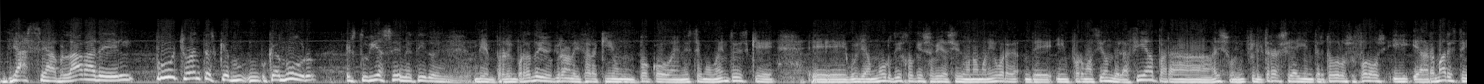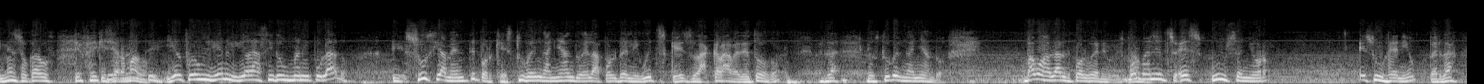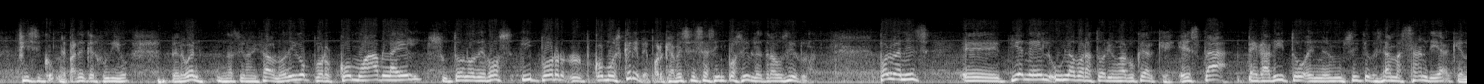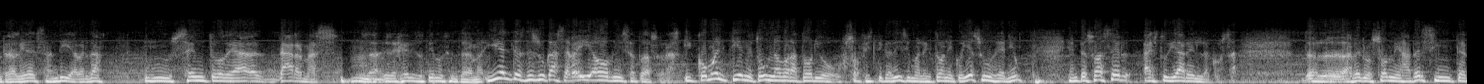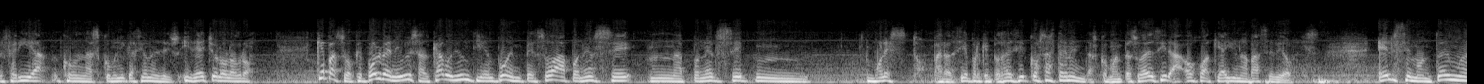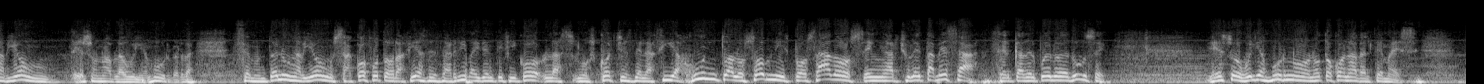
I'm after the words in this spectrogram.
ya se hablaba de él mucho antes que, que Moore estuviese metido en... Bien, pero lo importante que yo quiero analizar aquí un poco en este momento es que eh, William Moore dijo que eso había sido una maniobra de información de la CIA para eso, infiltrarse ahí entre todos los ufólogos y, armar este inmenso caos que se ha armado. Y él fue un ingenuo y él ha sido un manipulado. Eh, suciamente, porque estuve engañando él a Paul Benowitz, que es la clave de todo, ¿verdad? Lo estuve engañando. Vamos a hablar de Paul Benowitz. Paul Benowitz es un señor, es un genio, ¿verdad? Físico, me parece que es judío, pero bueno, nacionalizado. Lo digo por cómo habla él, su tono de voz y por cómo escribe, porque a veces es imposible traducirlo. Paul Benowitz eh, tiene él un laboratorio en Albuquerque. Está pegadito en un sitio que se llama Sandia, que en realidad es Sandía, ¿verdad? un centro de, armas. el ejército tiene un centro de armas. Y él desde su casa veía ovnis a todas horas. Y como él tiene todo un laboratorio sofisticadísimo electrónico y es un genio, empezó a hacer, a estudiar en la cosa. A ver los ovnis, a ver si interfería con las comunicaciones de ellos. Y de hecho lo logró. ¿Qué pasó? Que Paul Benewitz al cabo de un tiempo empezó a ponerse, mm, a ponerse mm, molesto, para decir, porque empezó a decir cosas tremendas, como empezó a decir, ah, ojo, aquí hay una base de ovnis. Él se montó en un avión, de eso no habla William Moore, ¿verdad? Se montó en un avión, sacó fotografías desde arriba, identificó las, los coches de la CIA junto a los ovnis posados en Archuleta Mesa, cerca del pueblo de Dulce. Eso William Moore no, no tocó nada el tema ese.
